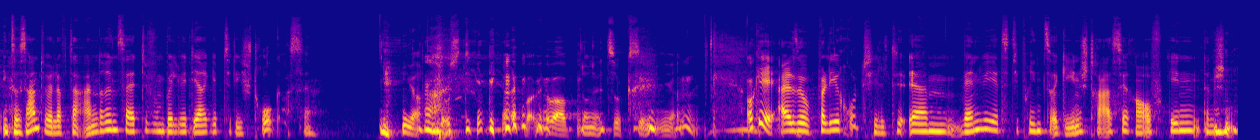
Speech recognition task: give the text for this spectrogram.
Interessant, weil auf der anderen Seite vom Belvedere gibt es ja die Strohgasse. Ja, lustig. ja, habe ich überhaupt noch nicht so gesehen. Ja. Okay, also Palais Rothschild. Ähm, wenn wir jetzt die Prinz-Eugen-Straße raufgehen, dann mhm.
